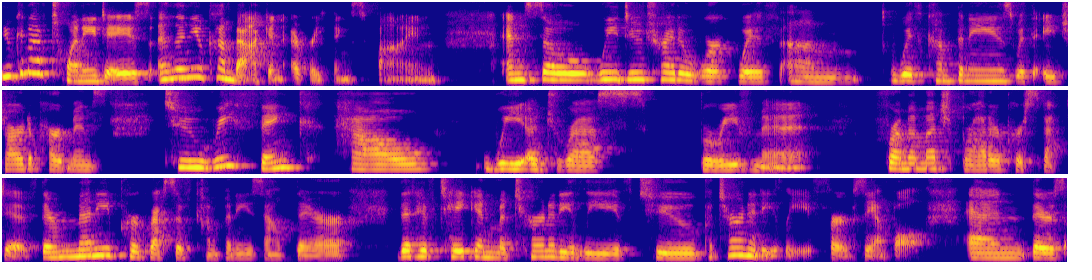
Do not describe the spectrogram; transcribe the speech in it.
you can have 20 days and then you come back and everything's fine. And so we do try to work with um, with companies, with HR departments to rethink how we address bereavement from a much broader perspective. There are many progressive companies out there that have taken maternity leave to paternity leave, for example. And there's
